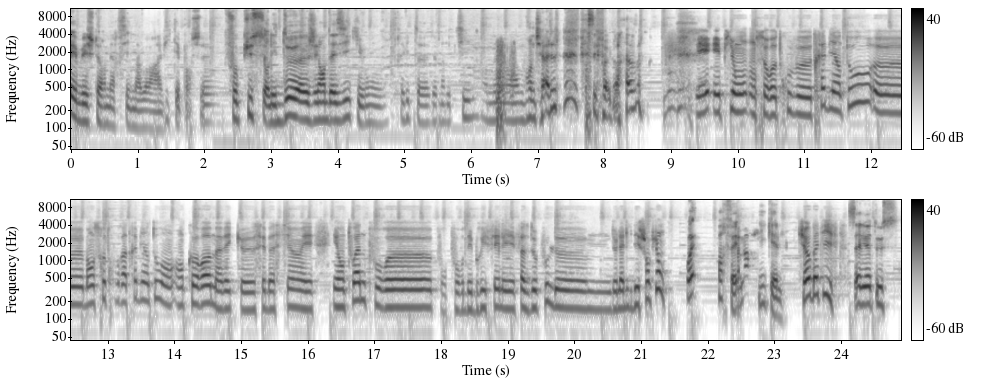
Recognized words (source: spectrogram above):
Eh bien, je te remercie de m'avoir invité pour ce focus sur les deux euh, géants d'Asie qui vont très vite euh, devenir des petits en, mondial. c'est pas grave. Et, puis on, se retrouve euh, très bientôt. Bah, on se retrouvera très bientôt en, en quorum avec Sébastien et, Antoine pour, pour, pour débriefer les phases de poule de, de la Ligue des Champions. Ouais, parfait. Nickel. Ciao Baptiste. Salut à tous.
